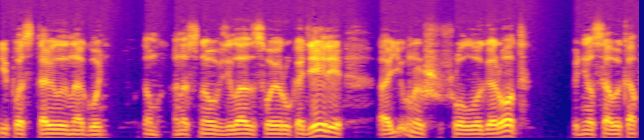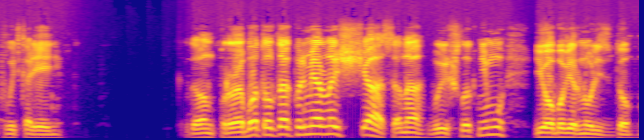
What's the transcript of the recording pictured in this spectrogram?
и поставила на огонь. Потом она снова взяла за свое рукоделие, а юнош шел в огород, принялся выкапывать коренья. Когда он проработал так примерно час, она вышла к нему, и оба вернулись в дом.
